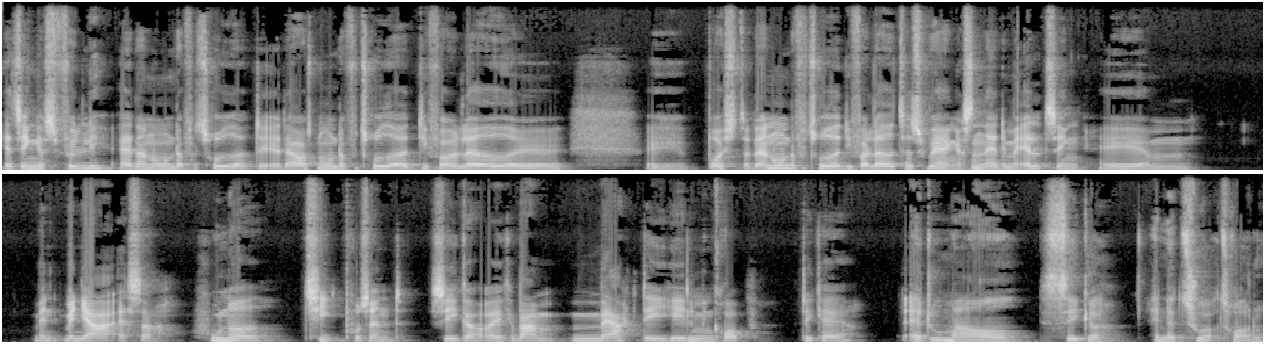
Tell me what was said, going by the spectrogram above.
jeg tænker selvfølgelig, er der nogen, der fortryder. Der er også nogen, der fortryder, at de får lavet øh, øh, bryster. Der er nogen, der fortryder, at de får lavet tatoveringer. Sådan er det med alting. Øh, men, men jeg er altså 110% sikker, og jeg kan bare mærke det i hele min krop. Det kan jeg. Er du meget sikker af natur, tror du?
